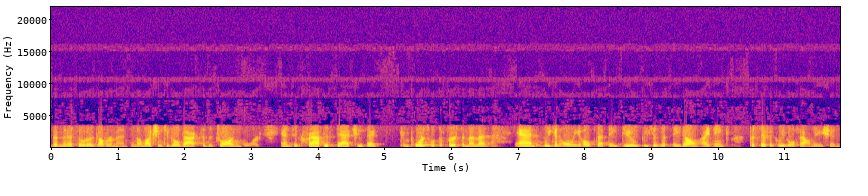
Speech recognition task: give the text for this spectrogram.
the Minnesota government, an election to go back to the drawing board and to craft a statute that comports with the First Amendment. And we can only hope that they do, because if they don't, I think Pacific Legal Foundation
